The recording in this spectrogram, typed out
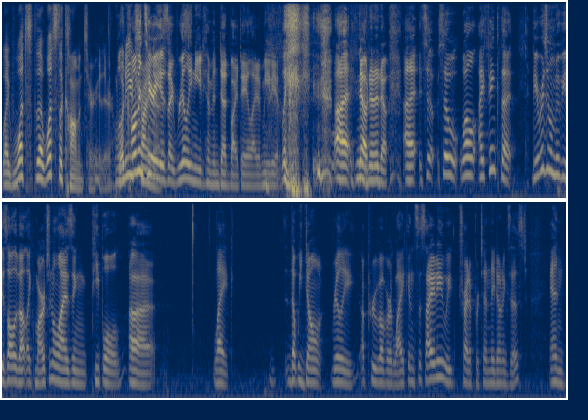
Like, what's the what's the commentary there? Well, what the are you commentary to- is I really need him in Dead by Daylight immediately. uh, no, no, no, no. Uh, so, so, well, I think that the original movie is all about like marginalizing people, uh, like that we don't really approve of or like in society. We try to pretend they don't exist, and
